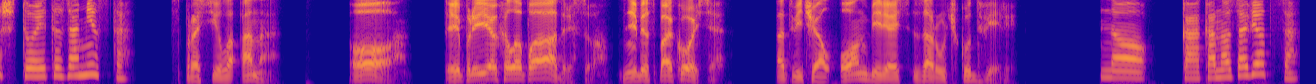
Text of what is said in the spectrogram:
«Что это за место?» — спросила она. «О, ты приехала по адресу, не беспокойся», — отвечал он, берясь за ручку двери. «Но как оно зовется?»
